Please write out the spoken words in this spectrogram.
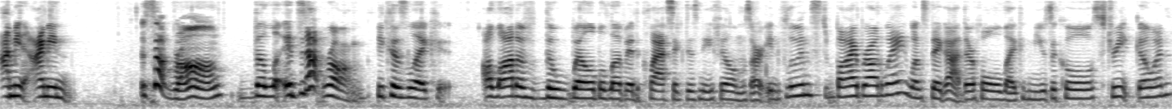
I mean, I mean, It's not wrong. the it's not wrong because like a lot of the well-beloved classic Disney films are influenced by Broadway once they got their whole like musical streak going.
